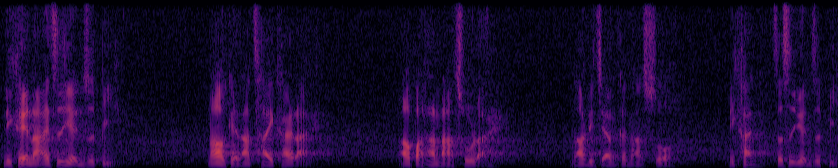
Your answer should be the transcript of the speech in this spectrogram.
你可以拿一支原子笔，然后给他拆开来，然后把它拿出来，然后你这样跟他说。你看，这是原子笔，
